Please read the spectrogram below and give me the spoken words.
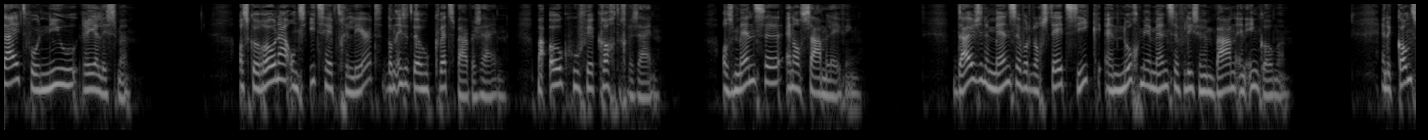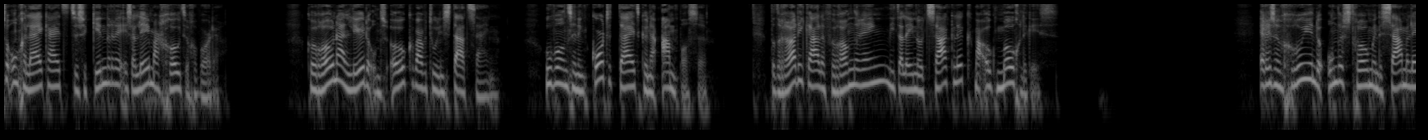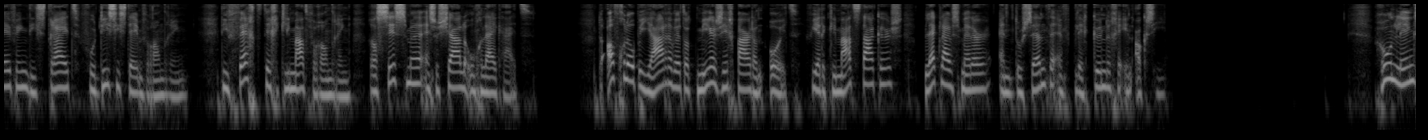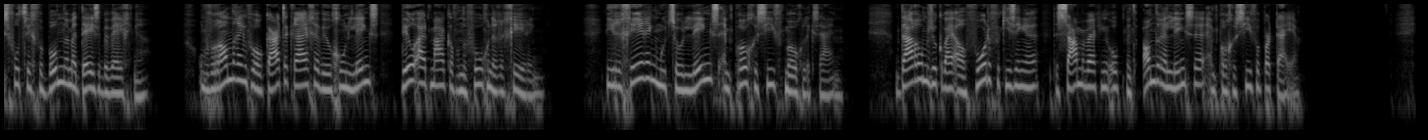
tijd voor nieuw realisme. Als corona ons iets heeft geleerd, dan is het wel hoe kwetsbaar we zijn, maar ook hoe veerkrachtig we zijn. Als mensen en als samenleving. Duizenden mensen worden nog steeds ziek en nog meer mensen verliezen hun baan en inkomen. En de kansenongelijkheid tussen kinderen is alleen maar groter geworden. Corona leerde ons ook waar we toe in staat zijn. Hoe we ons in een korte tijd kunnen aanpassen. Dat radicale verandering niet alleen noodzakelijk, maar ook mogelijk is. Er is een groeiende onderstroom in de samenleving die strijdt voor die systeemverandering. Die vecht tegen klimaatverandering, racisme en sociale ongelijkheid. De afgelopen jaren werd dat meer zichtbaar dan ooit via de klimaatstakers, Black Lives Matter en docenten en verpleegkundigen in actie. GroenLinks voelt zich verbonden met deze bewegingen. Om verandering voor elkaar te krijgen wil GroenLinks deel uitmaken van de volgende regering. Die regering moet zo links en progressief mogelijk zijn. Daarom zoeken wij al voor de verkiezingen de samenwerking op met andere linkse en progressieve partijen.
